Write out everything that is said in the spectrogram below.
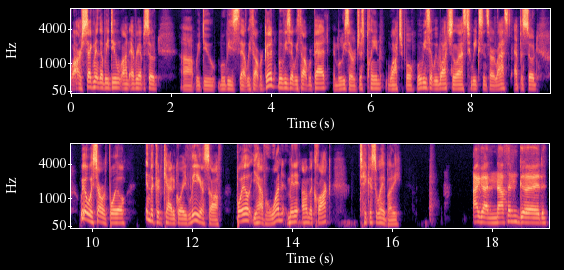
our segment that we do on every episode. Uh, we do movies that we thought were good, movies that we thought were bad, and movies that were just plain watchable. Movies that we watched in the last two weeks since our last episode. We always start with Boyle in the good category, leading us off. Boyle, you have one minute on the clock. Take us away, buddy. I got nothing good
